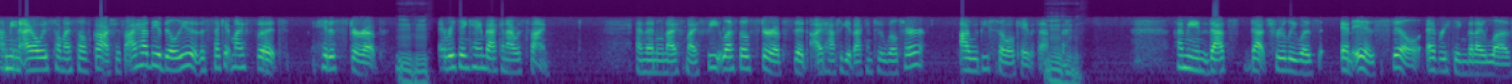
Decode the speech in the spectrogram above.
I mean, I always tell myself, gosh, if I had the ability that the second my foot hit a stirrup, mm-hmm. everything came back and I was fine. And then when I, my feet left those stirrups that I'd have to get back into a wheelchair, I would be so okay with that. Mm-hmm. I mean, that's that truly was and is still everything that I love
